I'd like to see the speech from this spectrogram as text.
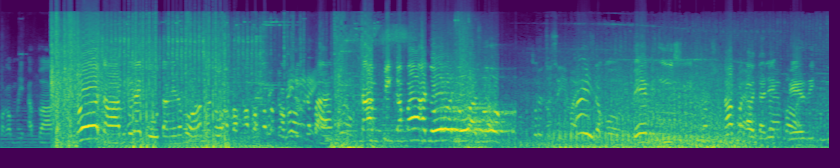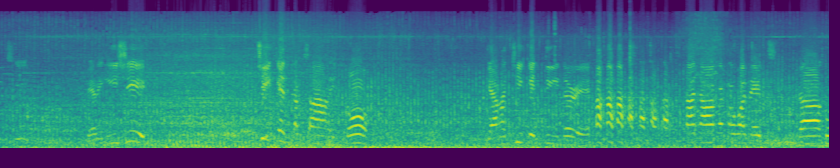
Baka may abang. Oh! Sabi ko na, putang ina mo ha. Ano? Abang, abang, abang, abang ka pa. Camping ka pa! Ano? Ano? Ano? Good to see you, Ay, mate. nako. Very easy. Napakadali. Very easy. Very easy. Chicken lang sa akin to. Kaya nga chicken dinner eh. ah, nakakatawa, Neds. Gago,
